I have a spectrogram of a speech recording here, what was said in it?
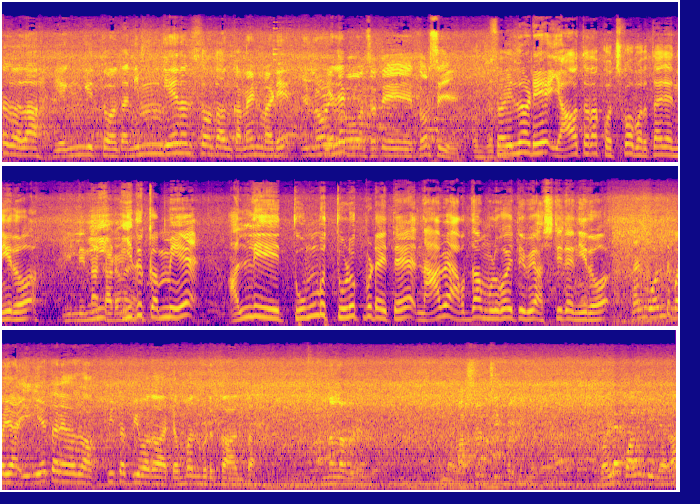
ಅಲ್ಲ ಹೆಂಗಿತ್ತು ಅಂತ ನಿಮ್ಗೆ ಏನು ಅನಿಸ್ತು ಅಂತ ಒಂದು ಕಮೆಂಟ್ ಮಾಡಿ. ಇಲ್ಲಿ ನೋಡಿ ಎಲೆಕ್ಟ್- ಒಂದ್ಸತಿ ತೋರಿಸಿ. ಸೊ ಇಲ್ಲಿ ನೋಡಿ ಯಾವ ಥರ ಕೊಚ್ಕೊ ಬರ್ತಾ ಇದೆ ನೀರು. ಇದು ಕಮ್ಮಿ. ಅಲ್ಲಿ ತುಂಬ ತುಳುಕ್ಬಿಟ್ಟೈತೆ. ನಾವೇ ಅರ್ಧ ಮುಳುಗೋಯ್ತೀವಿ ಅಷ್ಟಿದೆ ನೀರು. ನನಗೆ ಒಂದು ಭಯ ಈ ಥರ ಏನಾದರೂ ಅಪ್ಪಿ ತಪ್ಪಿ ಇವಾಗ ಡಮ್ ಬಿಡುತ್ತಾ ಅಂತ. ಒಳ್ಳೆ ಕ್ವಾಲಿಟಿ ಇದೆಯಲ್ಲ?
